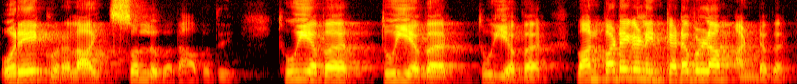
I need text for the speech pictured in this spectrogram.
ஒரே குரலாய் சொல்லுவதாவது. தூயவர் தூயவர் தூயவர். வான் படைகளின் கடவுளாம் ஆண்டவர்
